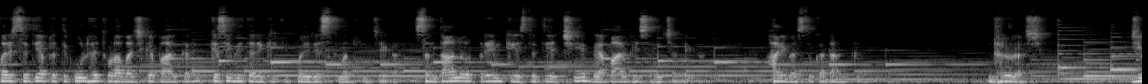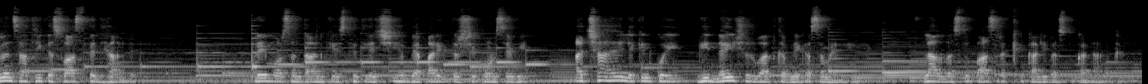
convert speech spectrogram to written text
परिस्थितियाँ प्रतिकूल है, थोड़ा बच के पार करें। किसी भी तरीके की कोई रिस्क मत लीजिएगा। संतान और प्रेम की स्थिति अच्छी है, व्यापार भी सही चलेगा। हरी वस्तु का दान करें। धनुराशि। जीवन साथी के स्वास्थ्य पे ध्यान दें। प्रेम और संतान की स्थिति अच्छी है, व्यापारिक दृष्टिकोण से भी अच्छा है, लेकिन कोई भी नई शुरुआत करने का समय नहीं है। लाल वस्तु पास रखें, काली वस्तु का दान करें।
